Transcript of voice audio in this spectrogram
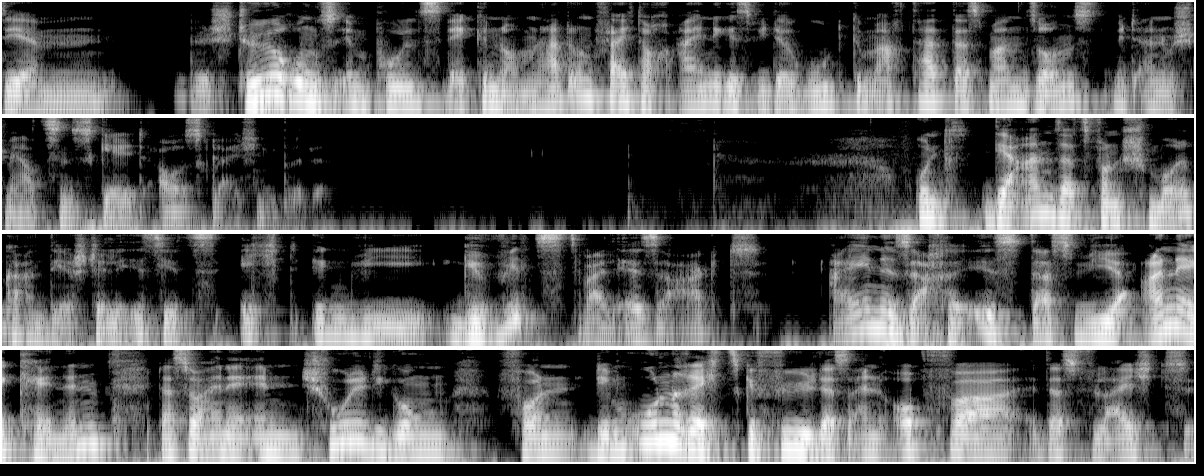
dem Störungsimpuls weggenommen hat und vielleicht auch einiges wieder gut gemacht hat, das man sonst mit einem Schmerzensgeld ausgleichen würde. Und der Ansatz von Schmolke an der Stelle ist jetzt echt irgendwie gewitzt, weil er sagt, eine Sache ist, dass wir anerkennen, dass so eine Entschuldigung von dem Unrechtsgefühl, dass ein Opfer, das vielleicht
